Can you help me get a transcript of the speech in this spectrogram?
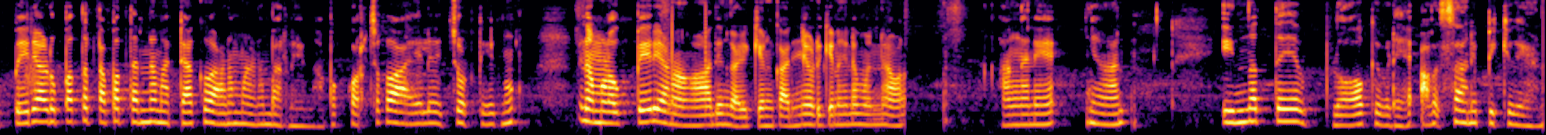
ഉപ്പേരി അടുപ്പത്തിട്ടപ്പോൾ തന്നെ മറ്റാക്ക് വേണം വേണം പറഞ്ഞിരുന്നു. അപ്പോൾ കുറച്ചൊക്കെ വായൽ വെച്ച് കൊടുത്തിരുന്നു. നമ്മൾ ഉപ്പേരിയാണ് ആദ്യം കഴിക്കണം കഞ്ഞി കുടിക്കണതിന്റെ മുന്നേ അങ്ങനെ ഞാൻ ഇന്നത്തെ വ്ളോഗ് ഇവിടെ അവസാനിപ്പിക്കുകയാണ്.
